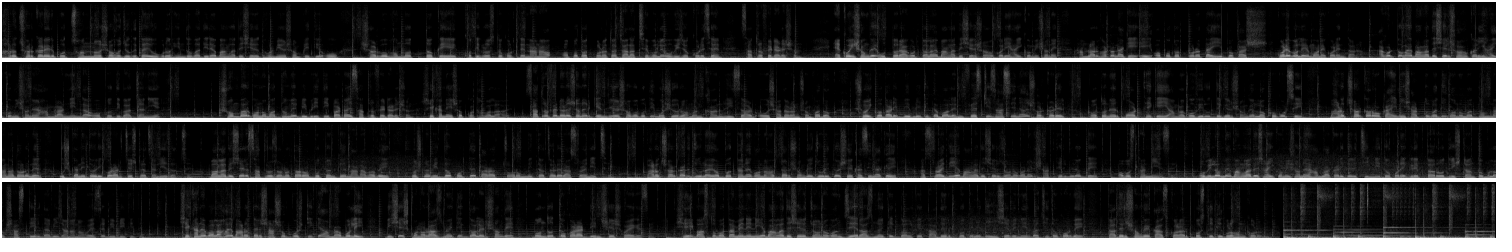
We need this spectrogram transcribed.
ভারত সরকারের প্রচ্ছন্ন সহযোগিতায় উগ্র হিন্দুবাদীরা বাংলাদেশের ধর্মীয় সম্প্রীতি ও সার্বভৌমত্বকে ক্ষতিগ্রস্ত করতে নানা অপতৎপরতা চালাচ্ছে বলে অভিযোগ করেছেন ছাত্র ফেডারেশন। একই সঙ্গে উত্তর আগরতলায় বাংলাদেশের সহকারী হাইকমিশনে হামলার ঘটনাকে এই অপতৎপরতাই প্রকাশ করে বলে মনে করেন তারা। আগরতলায় বাংলাদেশের সহকারী হাইকমিশনে হামলার নিন্দা ও প্রতিবাদ জানিয়ে সোমবার গণমাধ্যমে বিবৃতি পাঠায় ছাত্র ফেডারেশন। সেখানে এসব কথা বলা হয়। ছাত্র ফেডারেশনের কেন্দ্রীয় সভাপতি মশিউর রহমান খান, রিসার্ড ও সাধারণ সম্পাদক সৈকত আরিফ বিবৃতিতে বলেন, ফেস্টিস হাসিনা সরকারের পতনের পর থেকেই আমরা গভীর উদ্বেগের সঙ্গে লক্ষ্য করছি, ভারত সরকার ও কায়েমি স্বার্থবাদী গণমাধ্যম নানা ধরনের উস্কানি তৈরি করার চেষ্টা চালিয়ে যাচ্ছে। বাংলাদেশের ছাত্র জনতার অভ্যুত্থানকে নানাভাবে প্রশ্নবিদ্ধ করতে তারা চরম মিথ্যাচারের আশ্রয় নিচ্ছে। ভারত সরকার জুলাই অভ্যুত্থানে গণহত্যার সঙ্গে জড়িত শেখ হাসিনাকে আশ্রয় দিয়ে বাংলাদেশের জনগণের স্বার্থের বিরুদ্ধে অবস্থান নিয়েছে। অবিলম্বে বাংলাদেশ হাইকমিশনে হামলাকারীদের চিহ্নিত করে গ্রেপ্তার ও দৃষ্টান্তমূলক শাস্তির দাবি জানানো হয়েছে বিবৃতিতে। সেখানে বলা হয়, ভারতের শাসক গোষ্ঠীকে আমরা বলি, বিশেষ কোনো রাজনৈতিক দলের সঙ্গে বন্ধুত্ব করার দিন শেষ হয়ে গেছে। সেই বাস্তবতা মেনে নিয়ে বাংলাদেশের জনগণ যে রাজনৈতিক দলকে তাদের প্রতিনিধি হিসেবে নির্বাচিত করবে, তাদের সঙ্গে কাজ করার প্রস্তুতি গ্রহণ করুন।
